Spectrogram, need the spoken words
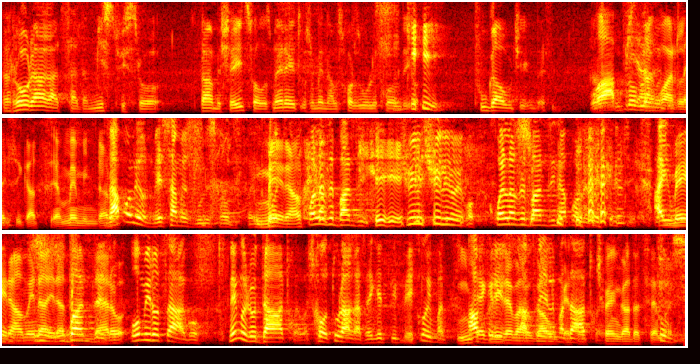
და რო რაღაცა და მისთვის რო რამე შეიცვალოს, მე რეიტუს მე ნამსხორს გულის ხონდი. კი. თუ გაუჭირდეს. ვა, საყვარლესი კაცია, მე მინდა რომ ნაპოლეონ მესამეს გულის ხონდი. მე რა. ყველაზე ბანძი, შვილი შვილი რო იყო, ყველაზე ბანძი ნაპოლეონი. აი მე რამენაირად ბანძი, მინდა, რომ- ომი რო წააგო. მე მგონი რომ დაატყვევას, ხო, თუ რაღაც ეგეთი ტიპი იყო, იმან ინტეგრირება გავუკეთო დაატყვევა. ჩვენ გადაცემაში.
